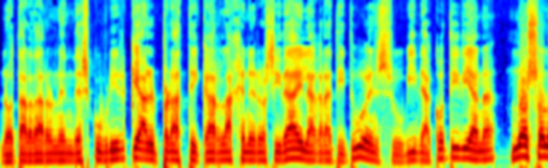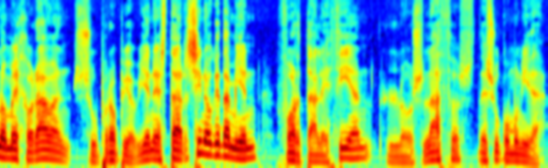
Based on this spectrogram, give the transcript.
No tardaron en descubrir que al practicar la generosidad y la gratitud en su vida cotidiana, no solo mejoraban su propio bienestar, sino que también fortalecían los lazos de su comunidad.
